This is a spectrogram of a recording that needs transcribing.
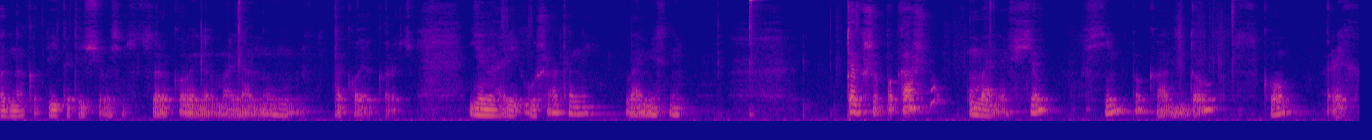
одна копійка 1840 нормальна, ну, такое, коротше. Динарій ушатаний, ламісний. Так що поки що у мене все. Всім пока. До скорих.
